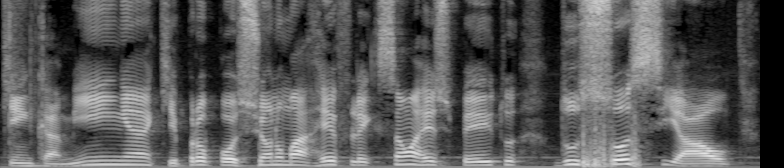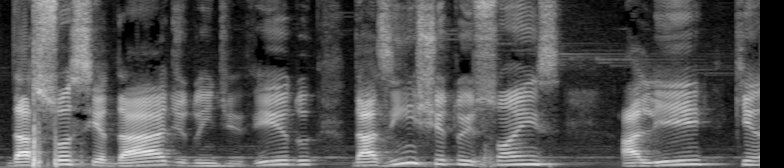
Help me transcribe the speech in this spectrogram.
que encaminha, que proporciona uma reflexão a respeito do social, da sociedade, do indivíduo, das instituições ali que,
